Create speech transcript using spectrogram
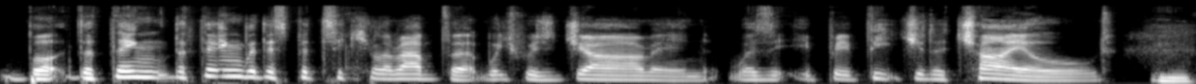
but the thing the thing with this particular advert, which was jarring, was it, it featured a child mm.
